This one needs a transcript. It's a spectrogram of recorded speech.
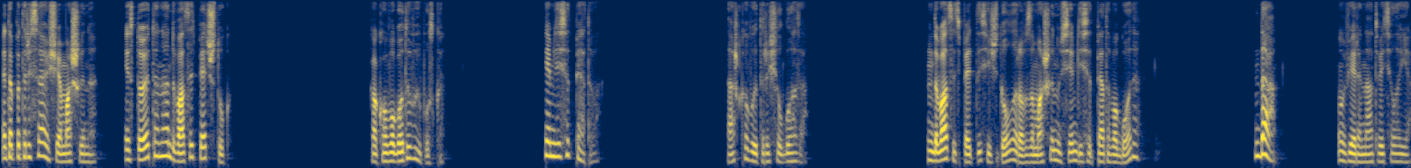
Это потрясающая машина. И стоит она 25 штук. Какого года выпуска? 75-го. Сашка вытаращил глаза. 25 тысяч долларов за машину 75-го года? Да, уверенно ответила я.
